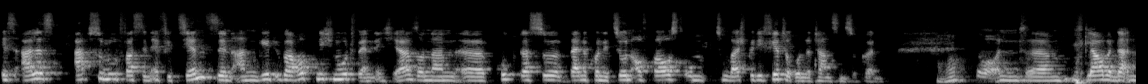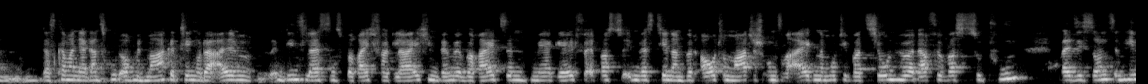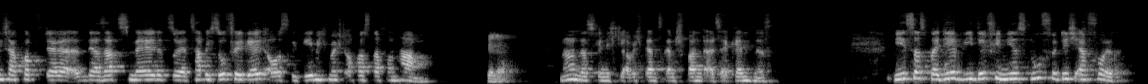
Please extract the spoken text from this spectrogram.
Ist alles absolut, was den Effizienzsinn angeht, überhaupt nicht notwendig, ja, sondern äh, guck, dass du deine Kondition aufbaust, um zum Beispiel die vierte Runde tanzen zu können. Mhm. So, und ähm, ich glaube, da, das kann man ja ganz gut auch mit Marketing oder allem im Dienstleistungsbereich vergleichen. Wenn wir bereit sind, mehr Geld für etwas zu investieren, dann wird automatisch unsere eigene Motivation höher, dafür was zu tun, weil sich sonst im Hinterkopf der, der Satz meldet, so jetzt habe ich so viel Geld ausgegeben, ich möchte auch was davon haben. Genau. Ne, und das finde ich, glaube ich, ganz, ganz spannend als Erkenntnis. Wie ist das bei dir? Wie definierst du für dich Erfolg?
